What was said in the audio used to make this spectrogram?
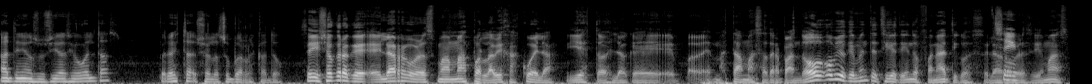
ha tenido sus idas y vueltas, pero esta yo la super rescató. Sí, yo creo que el Arrowverse va más por la vieja escuela y esto es lo que eh, es más- está más atrapando. Obviamente sigue teniendo fanáticos el Sí. Arrowverse y demás.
